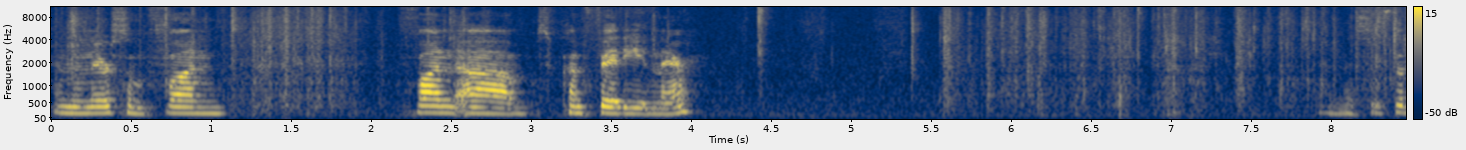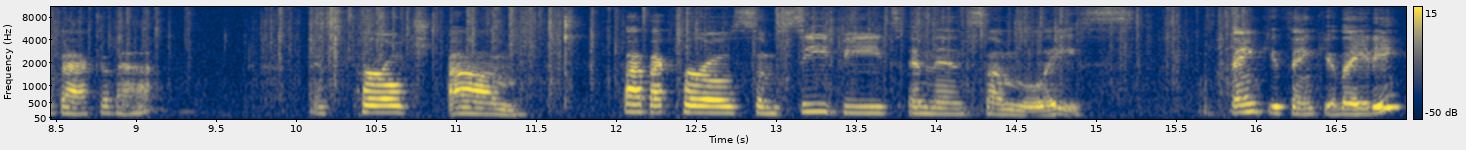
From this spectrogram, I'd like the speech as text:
And then there's some fun, fun uh, confetti in there. And this is the back of that. It's pearl, um, flatback pearls, some seed beads, and then some lace. Thank you, thank you, lady.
